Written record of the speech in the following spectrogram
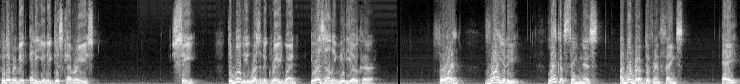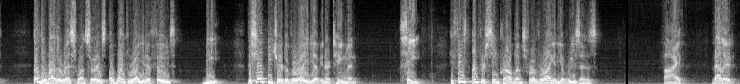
who never made any unique discoveries. C. The movie wasn't a great one, it was only mediocre. 4. Variety. Lack of sameness. A number of different things. A. El Dorado restaurant serves a wide variety of foods. B. The show featured a variety of entertainment. C. He faced unforeseen problems for a variety of reasons. 5. Valid.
